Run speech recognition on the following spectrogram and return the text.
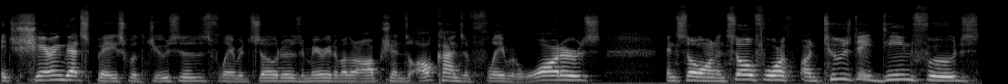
it's sharing that space with juices, flavored sodas, a myriad of other options, all kinds of flavored waters, and so on and so forth. On Tuesday, Dean Foods.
